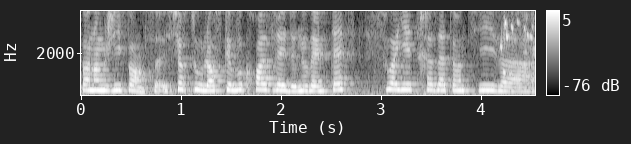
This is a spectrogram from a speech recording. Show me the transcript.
Pendant que j'y pense, surtout lorsque vous croiserez de nouvelles têtes, soyez très attentive à...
